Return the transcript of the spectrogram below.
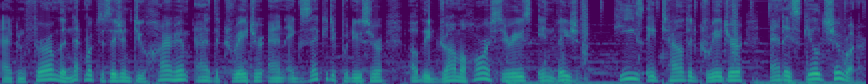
and confirmed the network's decision to hire him as the creator and executive producer of the drama horror series Invasion. He's a talented creator and a skilled showrunner.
